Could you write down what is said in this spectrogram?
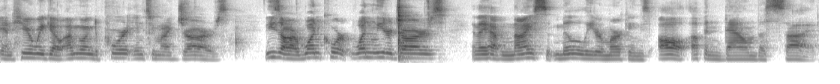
And here we go. I'm going to pour it into my jars. These are one quart, one liter jars, and they have nice milliliter markings all up and down the side.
